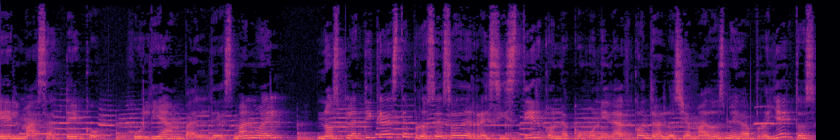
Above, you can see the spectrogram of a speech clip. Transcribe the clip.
El mazateco Julián Valdés Manuel nos platica este proceso de resistir con la comunidad contra los llamados megaproyectos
